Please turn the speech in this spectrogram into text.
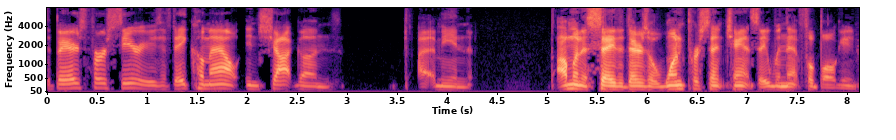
The Bears' first series, if they come out in shotgun, I mean, I'm going to say that there's a 1% chance they win that football game.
